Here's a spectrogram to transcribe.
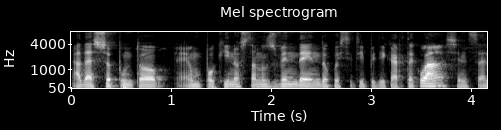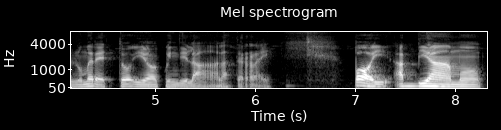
Adesso appunto è un pochino stanno svendendo questi tipi di carte qua, senza il numeretto, io quindi la, la terrei. Poi abbiamo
